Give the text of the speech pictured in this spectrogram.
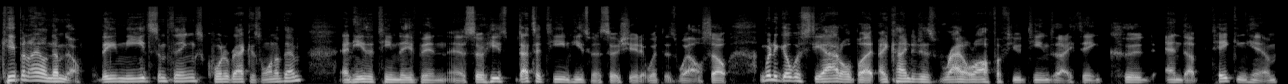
keep an eye on them though. They need some things. Quarterback is one of them, and he's a team they've been. Uh, so he's that's a team he's been associated with as well. So I'm going to go with Seattle, but I kind of just rattled off a few teams that I think could end up taking him.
